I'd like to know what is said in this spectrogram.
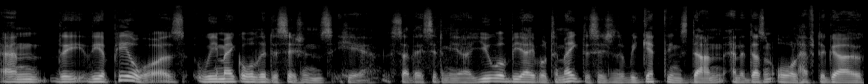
And the, the appeal was we make all the decisions here. So they said to me, you will be able to make decisions that we get things done and it doesn't all have to go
